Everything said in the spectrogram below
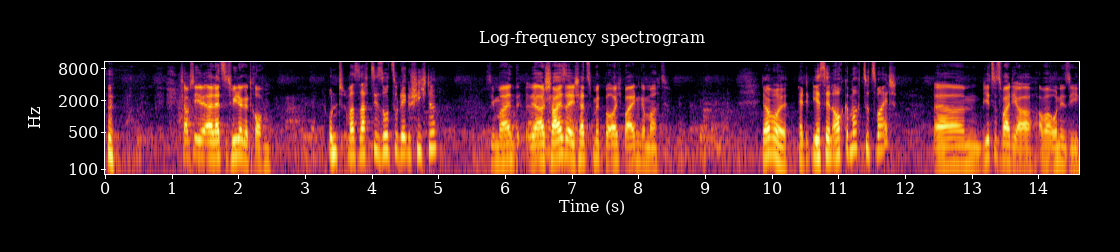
ich habe sie äh, letztens wieder getroffen. Und was sagt sie so zu der Geschichte? Sie meint, ja, scheiße, ich hätte es mit bei euch beiden gemacht. Jawohl. Hättet ihr es denn auch gemacht zu zweit? Ähm, wir zu zweit ja, aber ohne sie.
